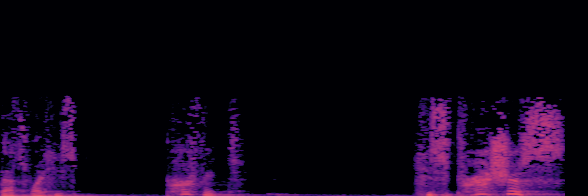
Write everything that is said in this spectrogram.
That's why he's perfect. He's precious.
